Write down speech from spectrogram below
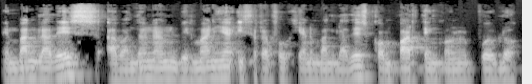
en Bangladesh, abandonan Birmania y se refugian en Bangladesh, comparten con el pueblo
